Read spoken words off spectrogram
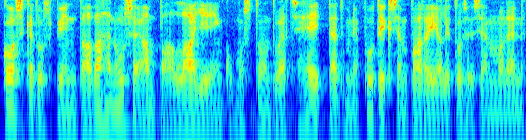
kosketuspintaa vähän useampaan lajiin, kun musta tuntuu, että se heittäytyminen futiksen pari oli tosi semmoinen,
